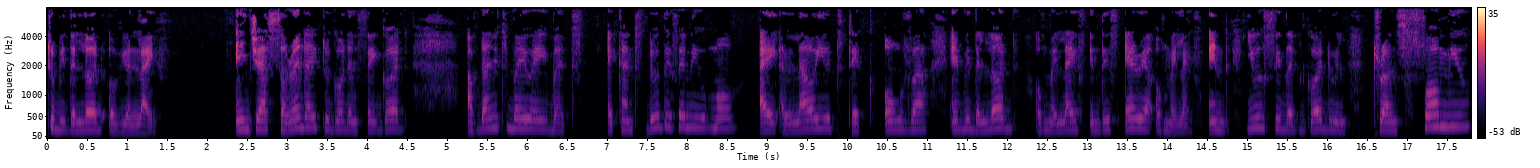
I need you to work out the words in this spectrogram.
to be the Lord of your life. And just surrender it to God and say, God, I've done it my way, but I can't do this anymore. I allow you to take over and be the Lord of my life in this area of my life. And you will see that God will transform you.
